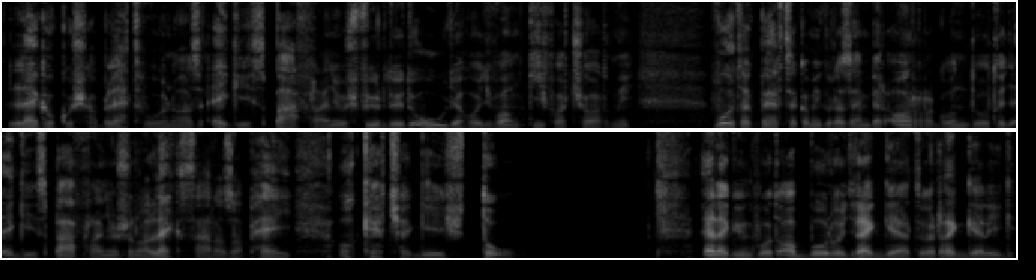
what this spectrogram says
legokosabb lett volna az egész páfrányos fürdőt úgy, ahogy van kifacsarni. Voltak percek, amikor az ember arra gondolt, hogy egész páfrányosan a legszárazabb hely a kecsegés tó. Elegünk volt abból, hogy reggeltől reggelig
